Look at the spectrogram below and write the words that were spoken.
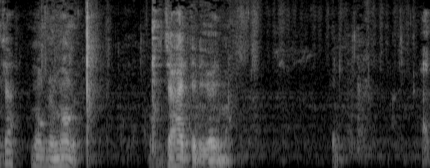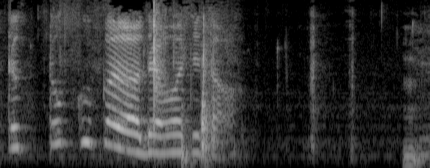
じゃあもぐもぐ口入ってるよ今。TikTok から電話来た？うん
